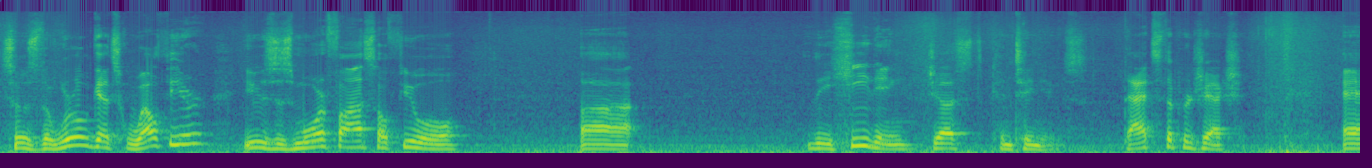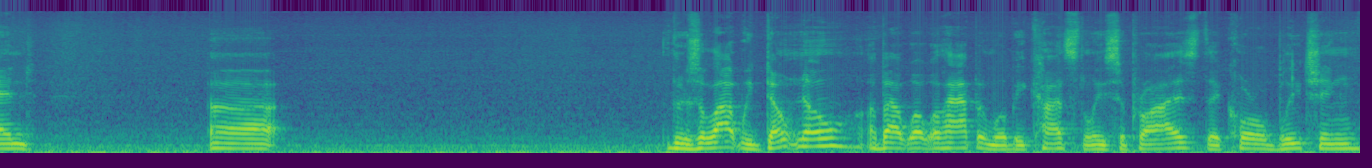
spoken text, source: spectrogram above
So as the world gets wealthier, uses more fossil fuel, uh, the heating just continues. That's the projection. And uh, there's a lot we don't know about what will happen. We'll be constantly surprised. The coral bleaching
